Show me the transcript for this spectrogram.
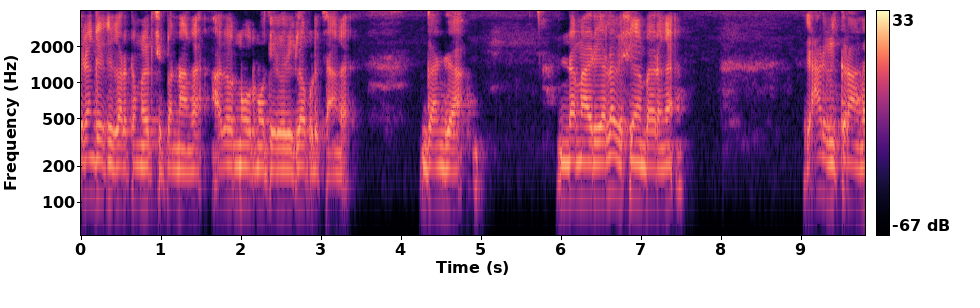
இலங்கைக்கு கடத்த முயற்சி பண்ணாங்க. அது ஒரு நூறு நூற்றி இருபது கிலோ பிடிச்சாங்க. கஞ்சா. இந்த மாதிரியெல்லாம் விஷயம் பாருங்கள் யார் விற்கிறாங்க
